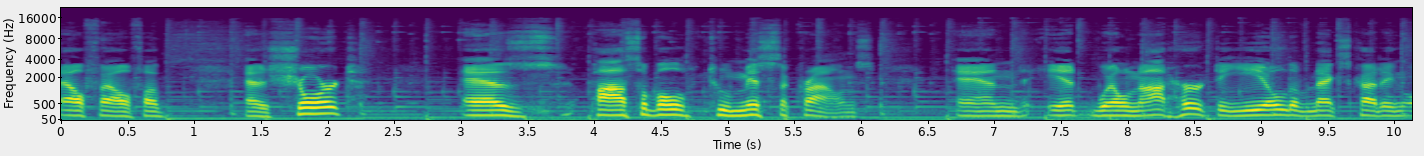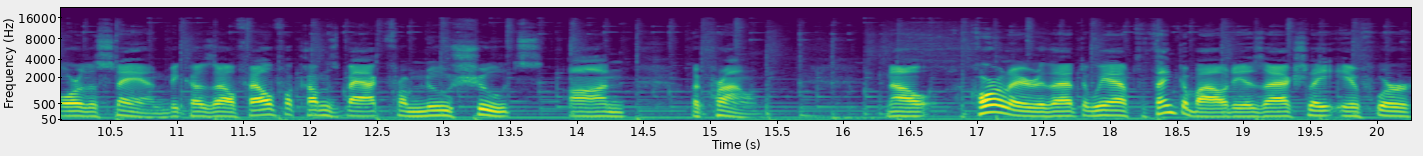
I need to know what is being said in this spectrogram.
alfalfa as short as possible to miss the crowns and it will not hurt the yield of next cutting or the stand because alfalfa comes back from new shoots on the crown. Now, a corollary to that that we have to think about is actually if we're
